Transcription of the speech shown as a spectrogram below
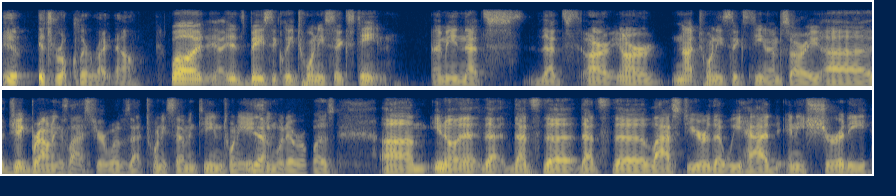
it, it's real clear right now. Well, it, it's basically 2016. I mean, that's that's our our not 2016. I'm sorry, uh, Jake Browning's last year. What was that? 2017, 2018, yeah. whatever it was. Um, you know that that's the that's the last year that we had any surety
